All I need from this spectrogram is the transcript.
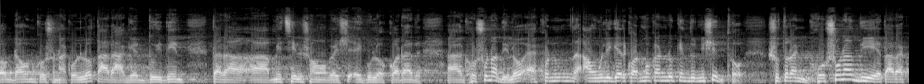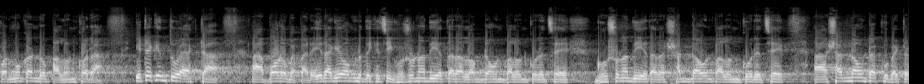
লকডাউন ঘোষণা করল, তার আগের দুই দিন তারা মিছিল সমাবেশ এগুলো করার ঘোষণা দিল। এখন আওয়ামী লীগের কর্মকাণ্ড কিন্তু নিষিদ্ধ। সুতরাং ঘোষণা দিয়ে তারা কর্মকাণ্ড পালন করা, এটা কিন্তু একটা বড় ব্যাপার। এর আগেও আমরা দেখেছি ঘোষণা দিয়ে তারা লকডাউন পালন করেছে, ঘোষণা দিয়ে তারা শাটডাউন পালন করেছে। শাটডাউনটা খুব একটা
